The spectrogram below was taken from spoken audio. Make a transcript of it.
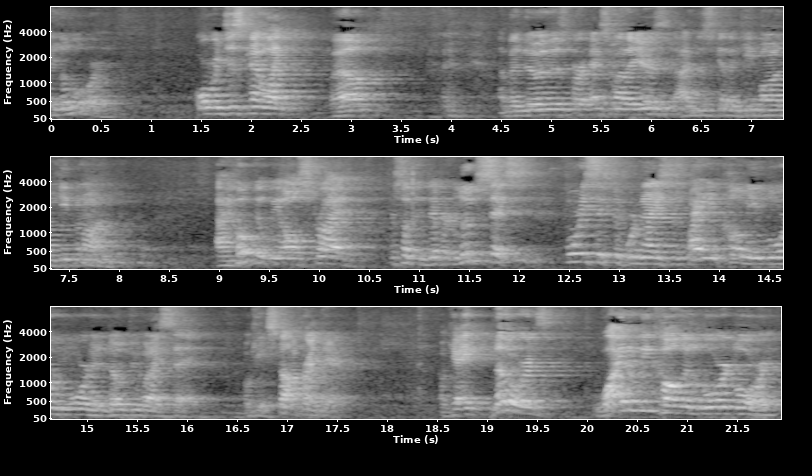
in the Lord? Or we're just kind of like, well, I've been doing this for X amount of years. I'm just going to keep on keeping on. I hope that we all strive for something different. Luke 6, 46 to 49 says, Why do you call me Lord, Lord, and don't do what I say? Okay, stop right there. Okay? In other words, why do we call him Lord, Lord,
